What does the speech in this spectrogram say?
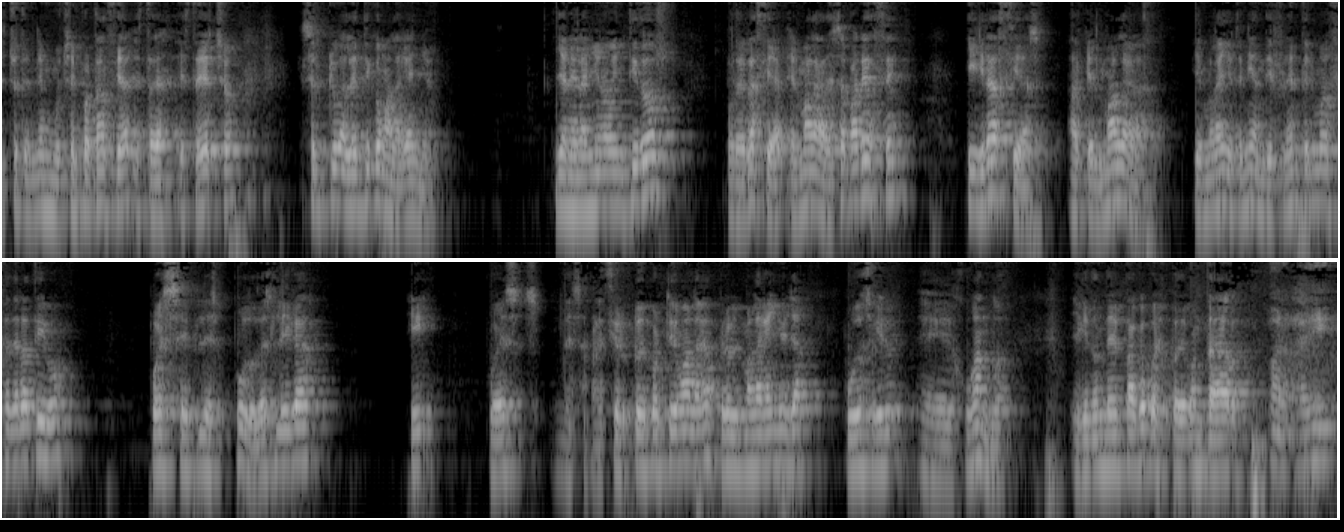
hecho, tendría mucha importancia este, este hecho. Es el Club Atlético Malagueño. Ya en el año 92, por desgracia, el Málaga desaparece y gracias a que el Málaga y el Malagueño tenían diferente número federativo, pues se les pudo desligar y pues desapareció el Club Deportivo Málaga, pero el malagueño ya pudo seguir eh, jugando. Y aquí es donde Paco pues, puede contar. Bueno, ahí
